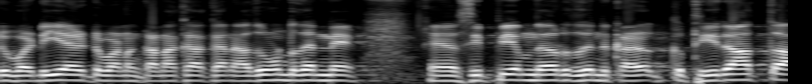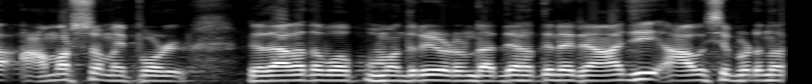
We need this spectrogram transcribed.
ഒരു വടിയായിട്ട് വേണം കണക്കാക്കാൻ. അതുകൊണ്ട് തന്നെ സി പി എം നേതൃത്വത്തിന് തീരാത്ത അമർഷം ഇപ്പോൾ ഗതാഗത വകുപ്പ് മന്ത്രിയോടുണ്ട്. അദ്ദേഹത്തിന്റെ രാജി ആവശ്യപ്പെടുന്ന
